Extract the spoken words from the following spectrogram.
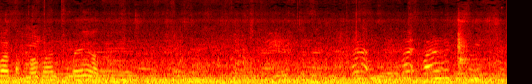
Aber doch nochmal ein Player. Why don't we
